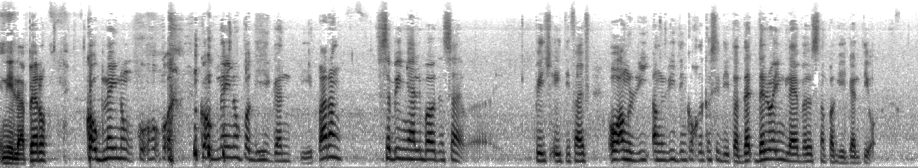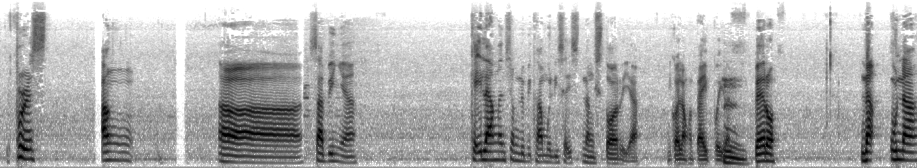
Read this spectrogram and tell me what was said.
nila. Pero kaugnay nung ka, kaugnay nung paghihiganti, parang sasabihin niya halimbawa dun sa uh, page 85, o oh, ang re- ang reading ko kasi dito, da- dalawa yung levels ng paghihiganti. First, ang uh, sabi niya, kailangan siyang lumikha muli sa is- ng istorya hindi ko alam kung typo yun. Hmm. Pero, na una,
